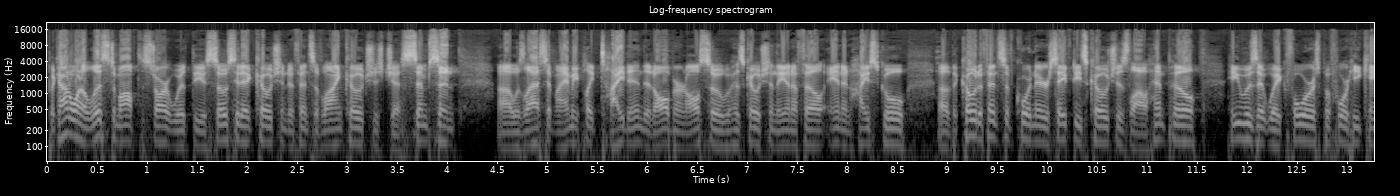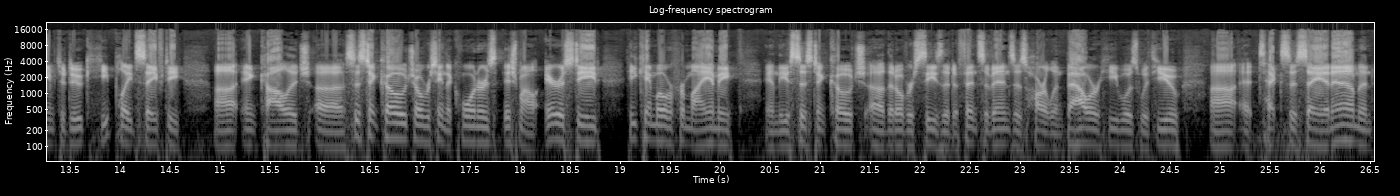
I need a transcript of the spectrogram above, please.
but kind of want to list them off to start with. The associate head coach and defensive line coach is Jess Simpson. Uh, was last at Miami, played tight end at Auburn, also has coached in the NFL and in high school. Uh, the co-defensive coordinator, safeties coach is Lyle Hemphill. He was at Wake Forest before he came to Duke. He played safety uh, in college. Uh, assistant coach overseeing the corners, Ishmael Aristide. He came over from Miami, and the assistant coach uh, that oversees the defensive ends is Harlan Bauer. He was with you uh, at Texas A&M, and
